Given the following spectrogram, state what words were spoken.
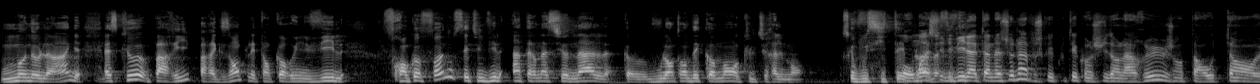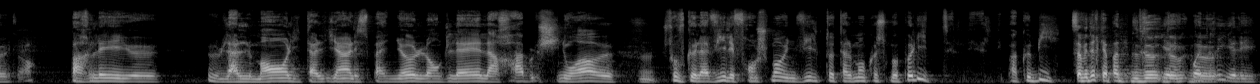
monolingue. Est-ce que Paris, par exemple, est encore une ville francophone ou c'est une ville internationale? Vous l'entendez comment culturellement? Parce que vous citez. Pour moi, c'est une ville internationale, parce que, écoutez, quand je suis dans la rue, j'entends autant euh, parler euh, euh, l'allemand, l'italien, l'espagnol, l'anglais, l'arabe, le chinois. euh, Je trouve que la ville est franchement une ville totalement cosmopolite. Elle n'est- pas que bi. Ça veut dire qu'il n'y a pas de. de- elle est,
